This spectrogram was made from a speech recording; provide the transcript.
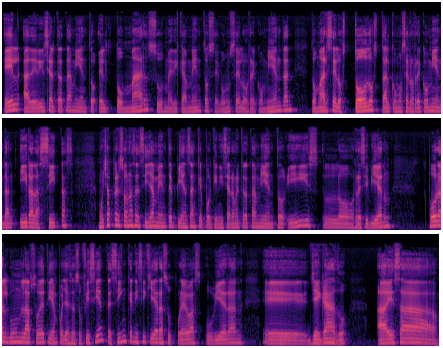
el adherirse al tratamiento, el tomar sus medicamentos según se los recomiendan, tomárselos todos tal como se los recomiendan, ir a las citas. Muchas personas sencillamente piensan que porque iniciaron el tratamiento y lo recibieron por algún lapso de tiempo ya es suficiente, sin que ni siquiera sus pruebas hubieran eh, llegado a esa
